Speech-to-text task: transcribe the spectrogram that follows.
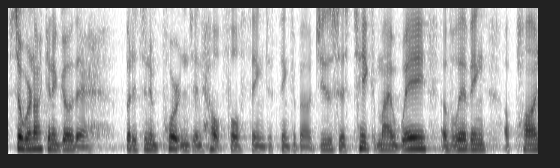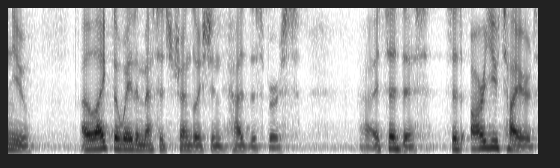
So we're not going to go there. But it's an important and helpful thing to think about. Jesus says, Take my way of living upon you. I like the way the message translation has this verse. Uh, it says this It says, Are you tired,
